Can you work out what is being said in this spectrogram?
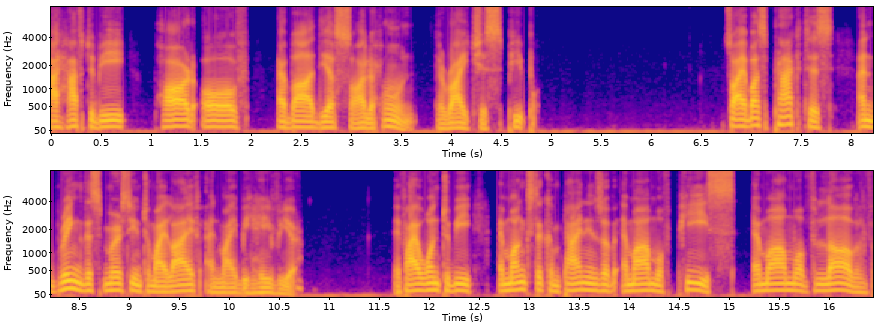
I have to be part of Abadiya Salihun, the righteous people. So I must practice and bring this mercy into my life and my behavior. If I want to be amongst the companions of Imam of peace, Imam of love,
